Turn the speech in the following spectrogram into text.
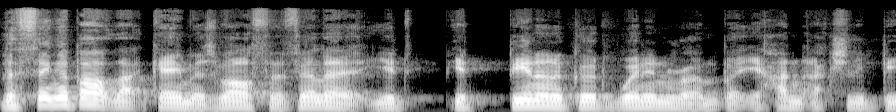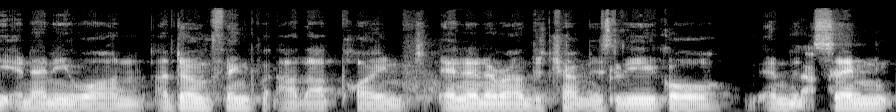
The thing about that game as well for Villa, you'd you'd been on a good winning run, but you hadn't actually beaten anyone. I don't think at that point in and around the Champions League or in the no. same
